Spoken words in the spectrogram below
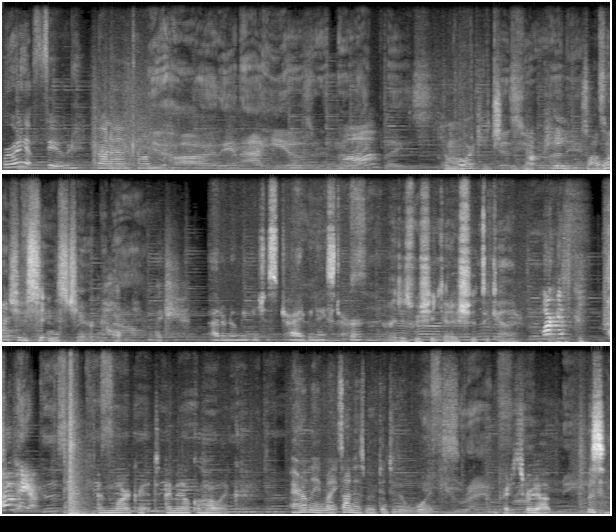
We're going to get food. You wanna come? The mortgage is not paid, so I want you to sit in this chair and help me. I can't. I don't know, maybe just try to be nice to her. I just wish she'd get her shit together. Marcus, come here! I'm Margaret. I'm an alcoholic. Apparently, my son has moved into the woods. I'm pretty screwed up. Listen,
